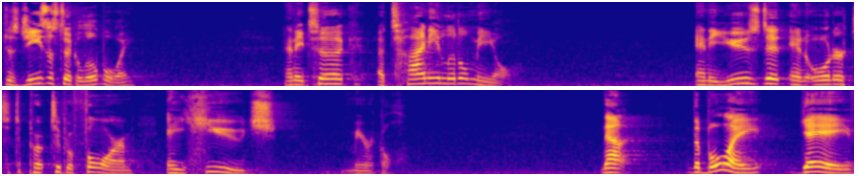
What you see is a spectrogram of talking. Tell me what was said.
Because Jesus took a little boy and he took a tiny little meal and he used it in order to, to, to perform a huge miracle. Now, the boy gave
